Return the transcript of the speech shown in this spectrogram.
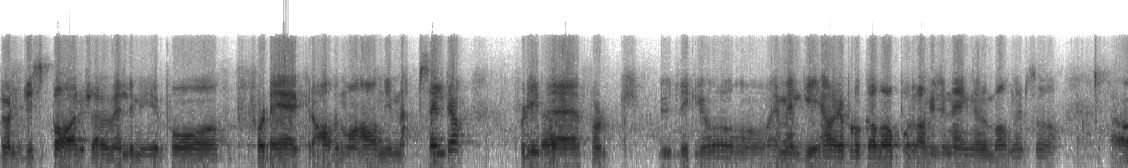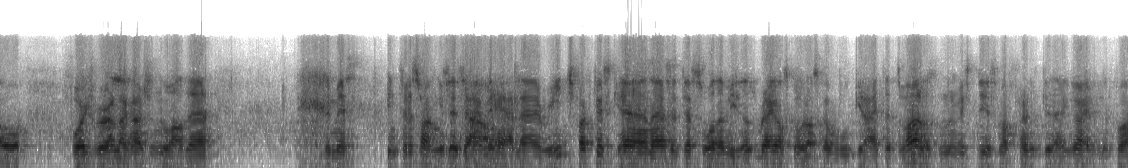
Bungie sparer seg jo veldig mye på for det kravet med å ha ny maps hele tida. Fordi det, folk utvikler jo, og MLG har jo plukka det opp og lager sine egne baner. så... Ja, og Forge World er kanskje noe av det, det mest interessante, synes jeg, med hele Reach, faktisk. Eh, når jeg, jeg så den videoen, så ble jeg ganske overraska over hvor greit dette var. Altså, hvis de som har fulgt de der guidene på,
